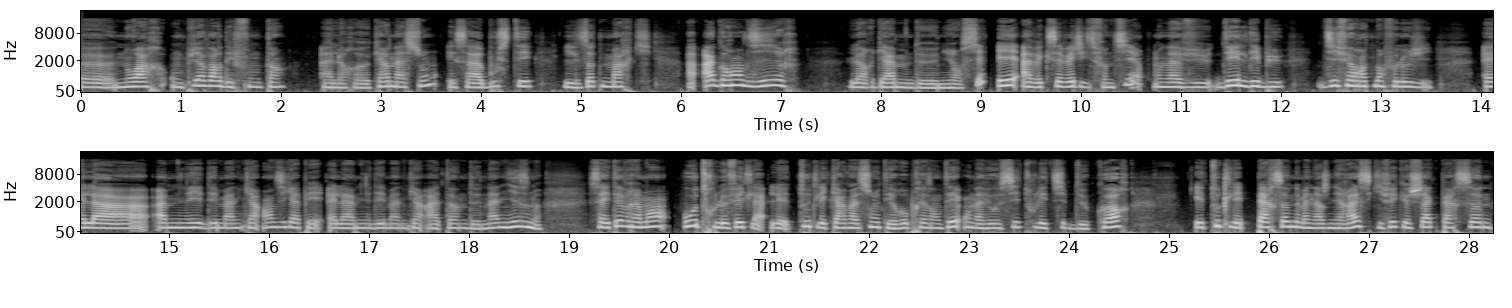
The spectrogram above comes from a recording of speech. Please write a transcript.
euh, noire ont pu avoir des fonds de à leur euh, carnation et ça a boosté les autres marques à agrandir leur gamme de nuanciers. Et avec Savage X Fenty, on a vu dès le début différentes morphologies. Elle a amené des mannequins handicapés, elle a amené des mannequins atteints de nanisme. Ça a été vraiment, outre le fait que toutes les carnations étaient représentées, on avait aussi tous les types de corps et toutes les personnes de manière générale, ce qui fait que chaque personne,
